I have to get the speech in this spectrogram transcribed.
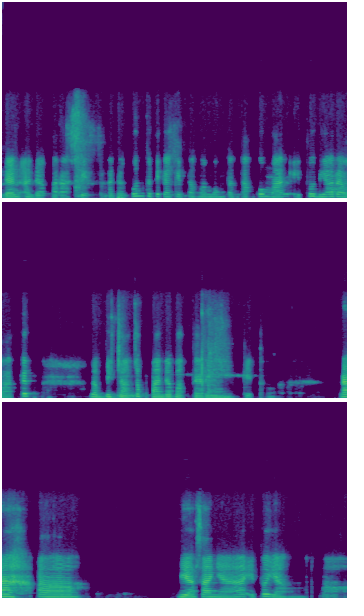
dan ada parasit. Adapun ketika kita ngomong tentang kuman, itu dia relatif lebih cocok pada bakteri. gitu. Nah, uh, biasanya itu yang eh,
